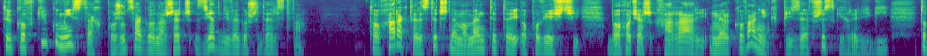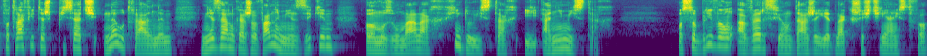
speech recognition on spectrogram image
tylko w kilku miejscach porzuca go na rzecz zjadliwego szyderstwa. To charakterystyczne momenty tej opowieści, bo chociaż Harari umiarkowanie kpi ze wszystkich religii, to potrafi też pisać neutralnym, niezaangażowanym językiem o muzułmanach, hinduistach i animistach. Osobliwą awersją darzy jednak chrześcijaństwo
